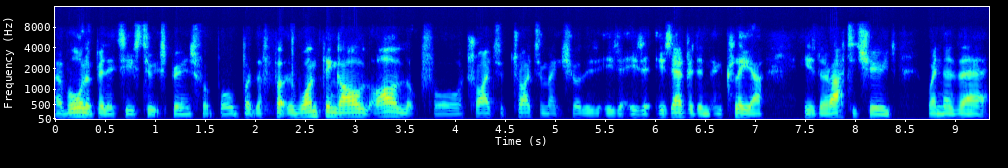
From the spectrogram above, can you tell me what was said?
of all abilities to experience football. But the, the one thing I'll I'll look for, try to try to make sure is is is evident and clear, is their attitude when they're there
